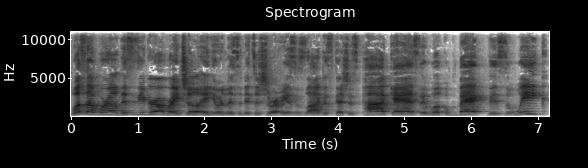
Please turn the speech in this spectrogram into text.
What's up, world? This is your girl Rachel, and you're listening to Short Answers Long Discussions podcast. And welcome back this week.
